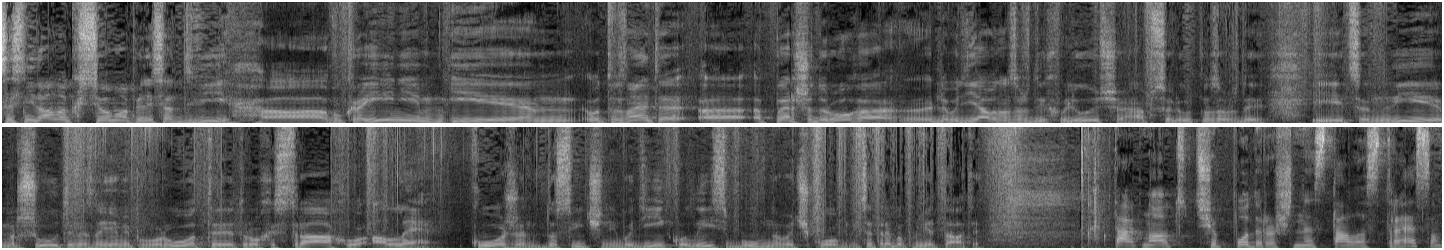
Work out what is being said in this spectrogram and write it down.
Це сніданок 7.52 а, в Україні. І от ви знаєте, перша дорога е, для водія вона завжди хвилююча, абсолютно завжди. І це нові маршрути, незнайомі повороти, трохи страху. Але кожен досвідчений водій колись був новачком, і це треба пам'ятати. Так, ну а от щоб подорож не стала стресом,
